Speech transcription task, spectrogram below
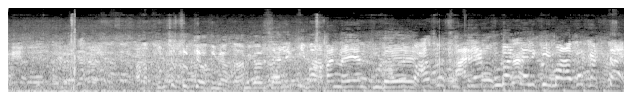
आता तुमची चूक केलं तुम्ही आता. आम्ही काय झाली की बाबा नाही आणि पुढे. अरे पुढे झाली की मागं कट्टाय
